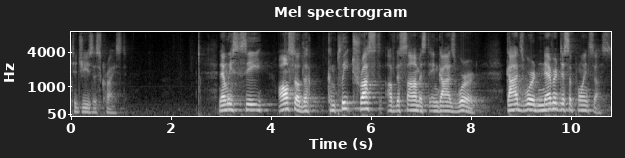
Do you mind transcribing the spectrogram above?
to Jesus Christ. Then we see also the complete trust of the psalmist in God's word. God's word never disappoints us,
